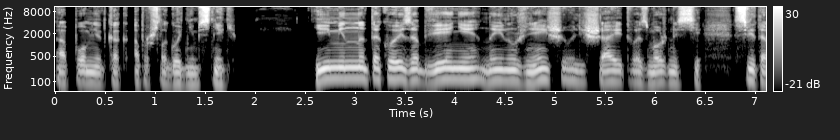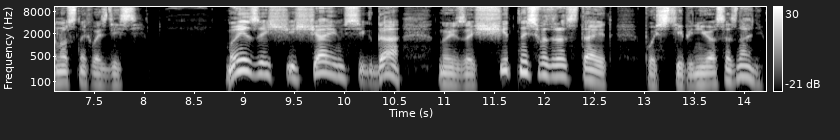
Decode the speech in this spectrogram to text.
а помнят, как о прошлогоднем снеге. Именно такое забвение наинужнейшего лишает возможности светоносных воздействий. Мы защищаем всегда, но и защитность возрастает по степени ее осознания.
